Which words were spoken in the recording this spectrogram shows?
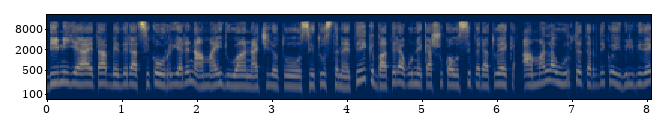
2000 eta bederatziko urriaren amairuan atxilotu zituztenetik, bateragune kasuko auziperatuek amala urte terdiko ibilbide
